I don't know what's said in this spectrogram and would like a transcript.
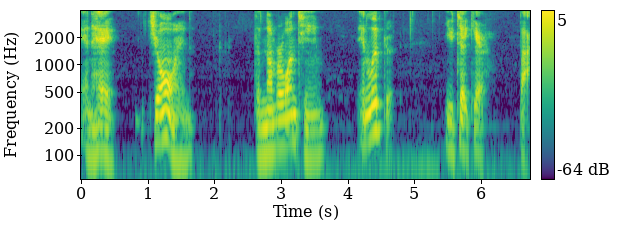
And hey, join the number one team in live. You take care. Bye.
